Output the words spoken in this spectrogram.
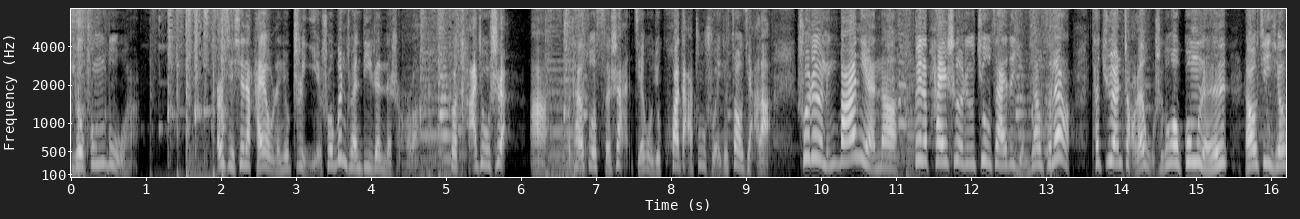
一个公布哈。而且现在还有人就质疑说，汶川地震的时候啊，说他就是。啊，说他要做慈善，结果就夸大注水，就造假了。说这个零八年呢，为了拍摄这个救灾的影像资料，他居然找来五十多个工人，然后进行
